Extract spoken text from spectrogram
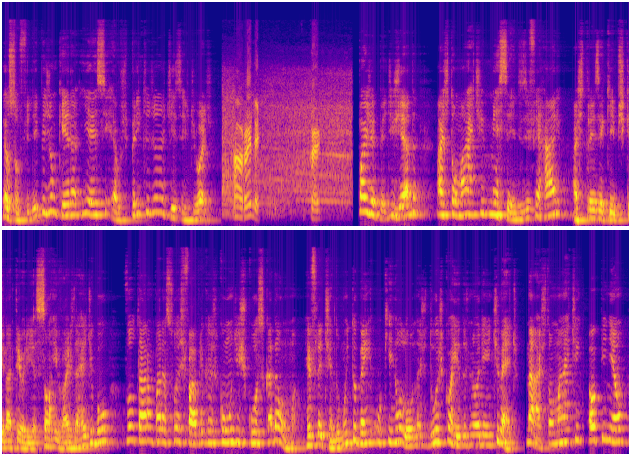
Eu sou Felipe Junqueira e esse é o Sprint de Notícias de hoje. Oh, really? Pós-GP de Jeddah, Aston Martin, Mercedes e Ferrari, as três equipes que na teoria são rivais da Red Bull, voltaram para suas fábricas com um discurso cada uma, refletindo muito bem o que rolou nas duas corridas no Oriente Médio. Na Aston Martin, a opinião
